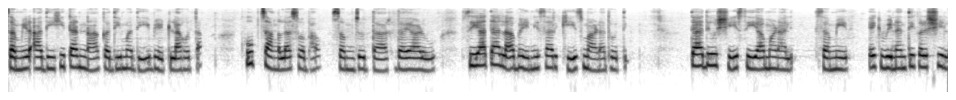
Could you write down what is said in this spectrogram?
समीर आधीही त्यांना कधीमधी भेटला होता. खूप चांगला स्वभाव समजूतदार दयाळू सिया त्याला बहिणीसारखीच मानत होती. त्या दिवशी सिया म्हणाली समीर एक विनंती करशील?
